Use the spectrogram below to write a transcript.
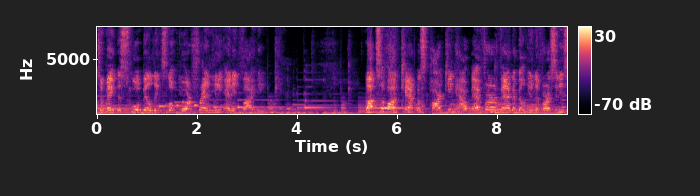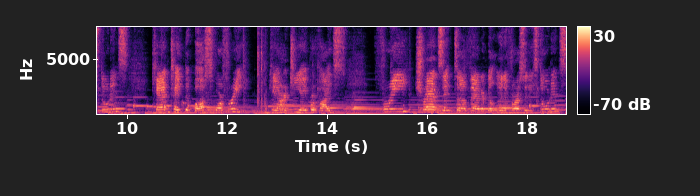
to make the school buildings look more friendly and inviting. Lots of on campus parking, however, Vanderbilt University students can take the bus for free. KRTA provides free transit to Vanderbilt University students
